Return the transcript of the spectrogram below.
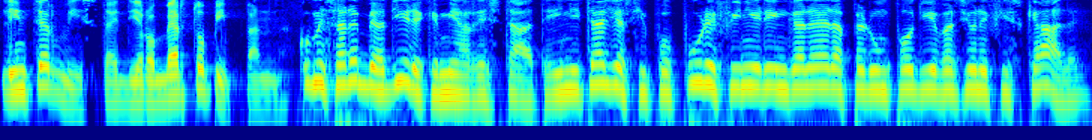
L'intervista è di Roberto Pippan. Come sarebbe a dire che mi arrestate? In Italia si può pure finire in galera per un po' di evasione fiscale?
